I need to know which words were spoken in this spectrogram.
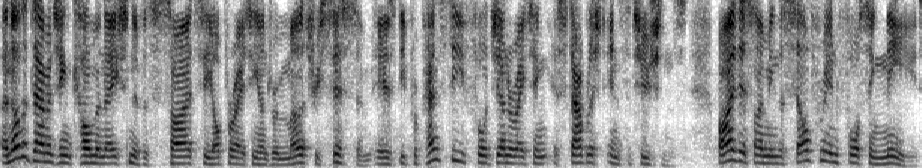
Another damaging culmination of a society operating under a monetary system is the propensity for generating established institutions. By this I mean the self-reinforcing need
